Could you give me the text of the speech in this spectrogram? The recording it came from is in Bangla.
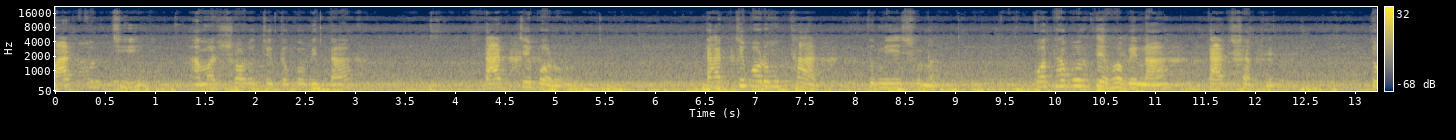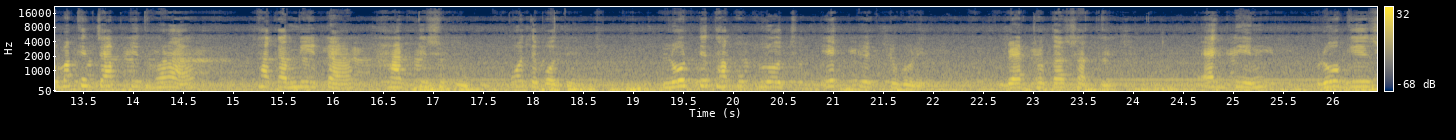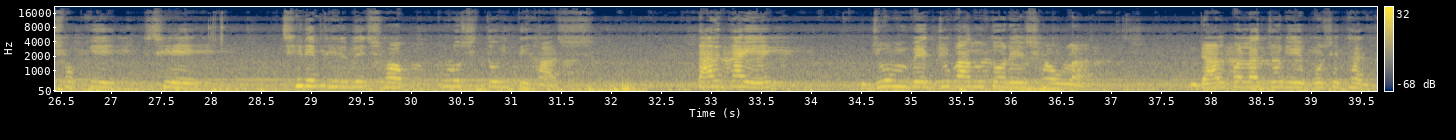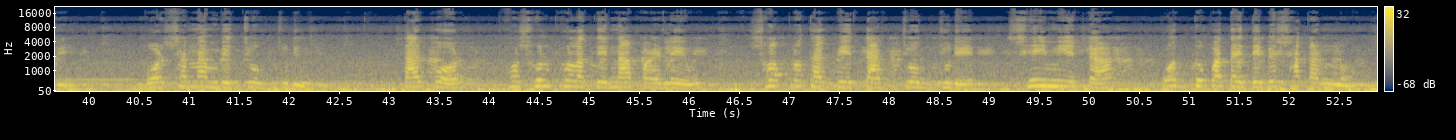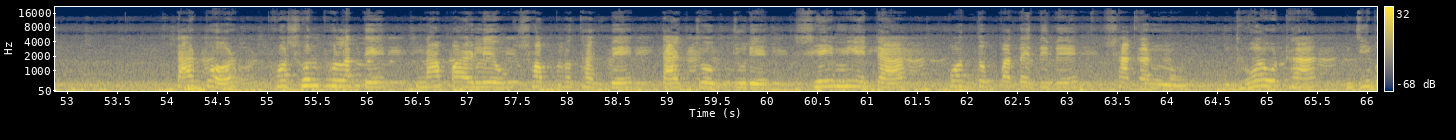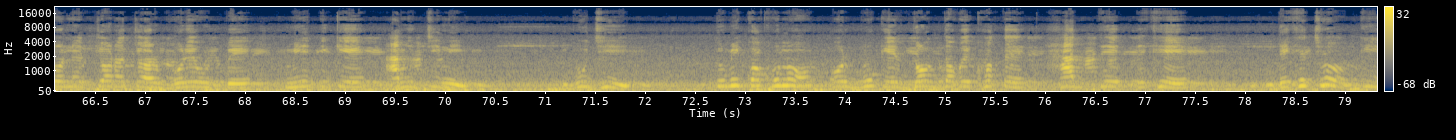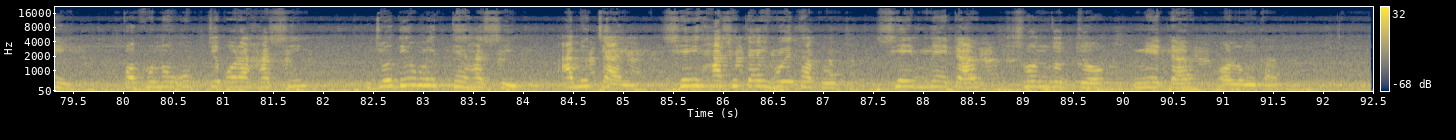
পাঠ করছি আমার স্বরচিত কবিতা, তার চেয়ে বরং, তার চেয়ে বরং থাক, তুমি এসো না। কথা বলতে হবে না তার সাথে। তোমাকে জাপটে ধরা থাকা মেয়েটা হাঁটতে শিখুক পদে পদে। লড়তে থাকুক রোজ একটু একটু করে ব্যর্থতার সাথে। একদিন রোগে শোকে সে ছিঁড়ে ফেলবে সব কুলসিত ইতিহাস। তার গায়ে জমবে যুগান্তরের শাওলা ডালপালা জড়িয়ে বসে থাকবে, বর্ষা নামবে চোখ জুড়ে। তারপর ফসল ফলাতে না পারলেও স্বপ্ন থাকবে তার চোখ জুড়ে, সেই মেয়েটা পদ্ম পাতায় দেবে সাকান্ন। তারপর ফসল ফলাতে না পারলেও স্বপ্ন থাকবে তার চোখ জুড়ে। সেই মেয়েটা পদ্ম পাতায় দেবে সাকান্ন। ধোয়া ওঠা জীবনের চরাচর ভরে উঠবে। মেয়েটিকে আমি চিনি। বুঝি। তুমি কখনো ওর বুকের দগদগে ক্ষতে হাত দিয়ে রেখে দেখেছ কি? কখনো উপচে পড়া হাসি? যদিও মিথ্যে হাসি আমি চাই সেই হাসিটাই হয়ে থাকুক সেই মেয়েটার সৌন্দর্য মেয়েটার অলংকার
